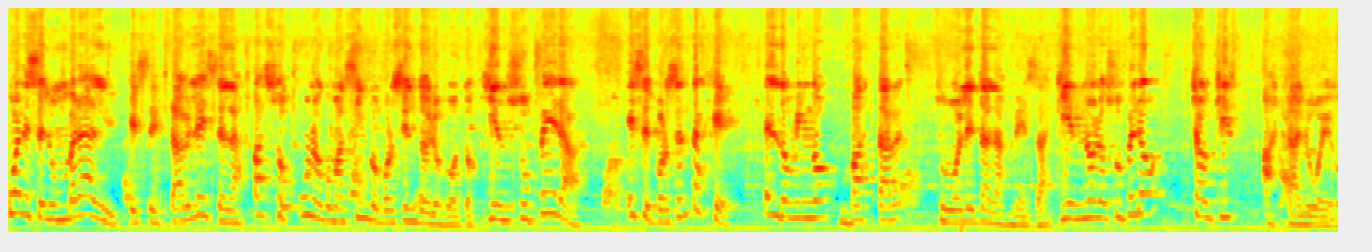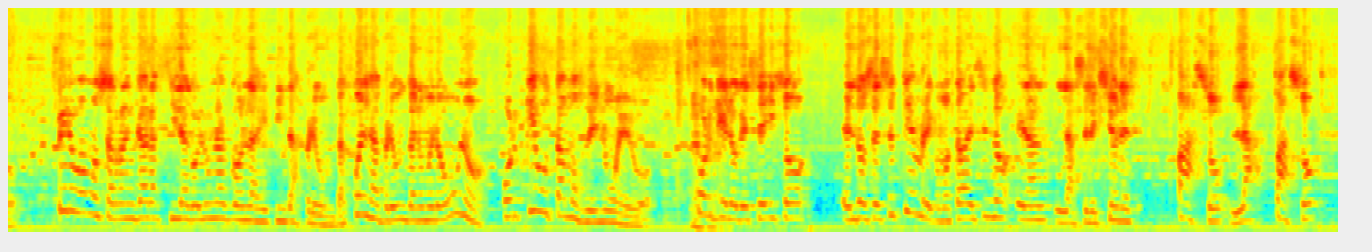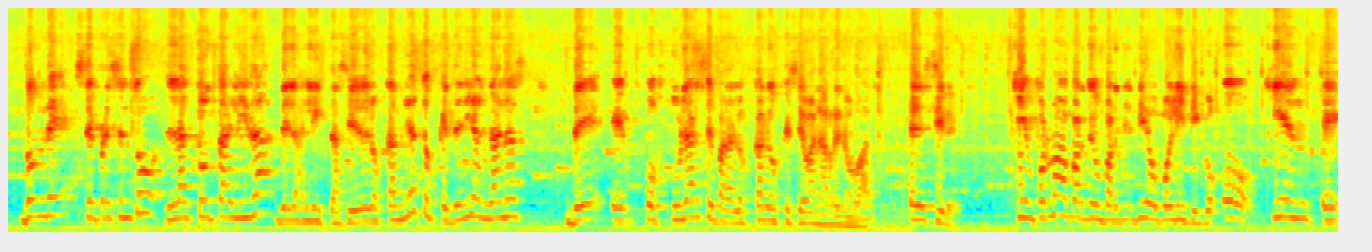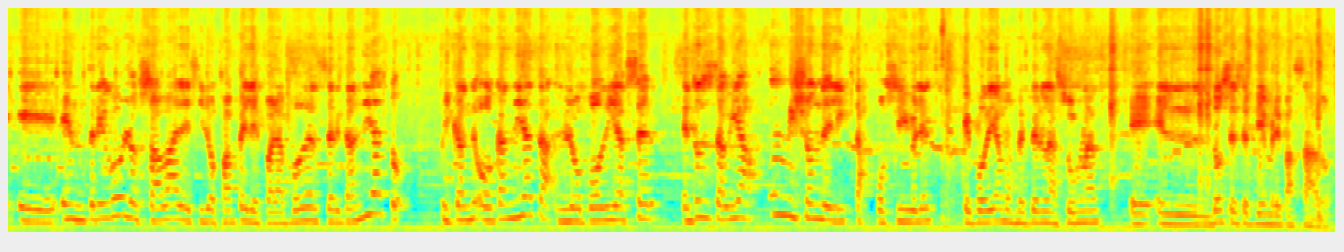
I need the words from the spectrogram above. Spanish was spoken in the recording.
¿Cuál es el umbral que se establece en las PASO? 1,5% de los votos. Quien supera ese porcentaje, el domingo va a estar su boleta en las mesas. Quien no lo superó, chauchis, hasta luego. Pero vamos a arrancar así la columna con las distintas preguntas. ¿Cuál es la pregunta número uno? ¿Por qué votamos de nuevo? Porque lo que se hizo el 12 de septiembre, como estaba diciendo, eran las elecciones PASO, las PASO, donde se presentó la totalidad de las listas y de los candidatos que tenían ganas de eh, postularse para los cargos que se van a renovar. Es decir, quien formaba parte de un partido político o quien eh, eh, entregó los avales y los papeles para poder ser candidato o candidata lo podía hacer. Entonces había un millón de listas posibles que podíamos meter en las urnas el 12 de septiembre pasado.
